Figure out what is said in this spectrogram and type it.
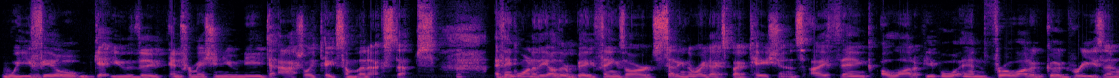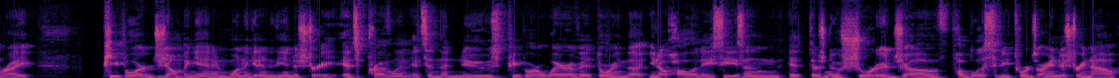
we hmm. feel get you the information you need to actually take some of the next steps. I think one of the other big things are setting the right expectations. I think a lot of people, and for a lot of good reason, right? People are jumping in and want to get into the industry. It's prevalent. It's in the news. People are aware of it during the you know holiday season. It, there's no shortage of publicity towards our industry now,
